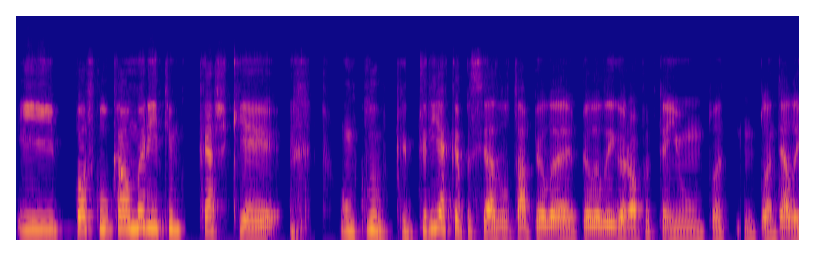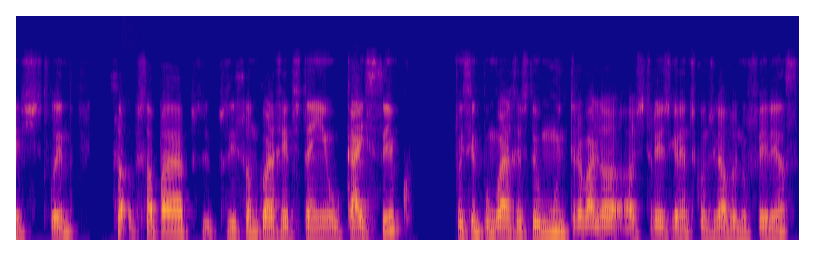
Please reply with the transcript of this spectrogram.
e posso colocar o Marítimo, que acho que é um clube que teria a capacidade de lutar pela, pela Liga Europa, que tem um, um plantel excelente. Só, só para a posi- posição de guarda-redes tem o Caio Seco, foi sempre um guarda-redes deu muito trabalho ao- aos três grandes quando jogava no Feirense.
